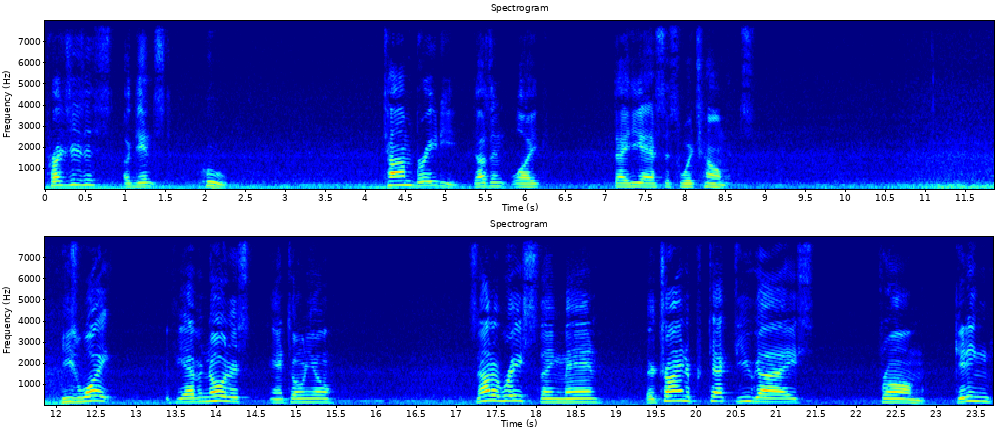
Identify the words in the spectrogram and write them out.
Prejudice against who? Tom Brady doesn't like that he has to switch helmets. He's white. If you haven't noticed, Antonio, it's not a race thing, man. They're trying to protect you guys from getting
